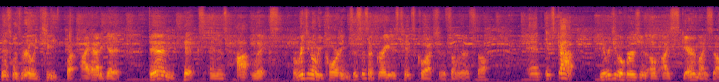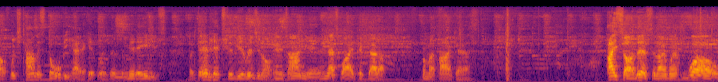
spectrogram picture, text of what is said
This was really cheap, but I had to get it. Dan Hicks and his Hot Licks original recordings. This is a greatest hits collection of some of this stuff. And it's got the original version of I Scare Myself, which Thomas Dolby had a hit with in the mid 80s. But Dan Hicks did the original, and it's on here, and that's why I picked that up for my podcast. I saw this and I went, whoa.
